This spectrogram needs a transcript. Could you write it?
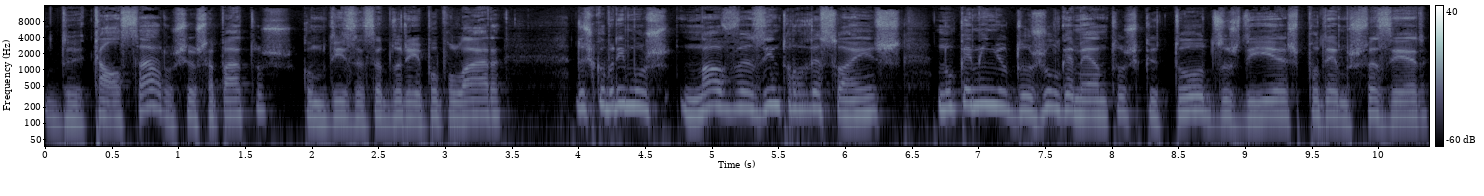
de calçar os seus sapatos, como diz a sabedoria popular, descobrimos novas interrogações no caminho dos julgamentos que todos os dias podemos fazer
